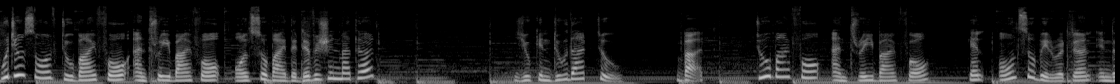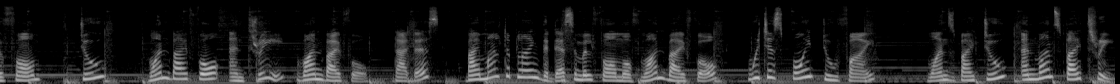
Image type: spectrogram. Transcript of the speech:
Would you solve 2 by 4 and 3 by 4 also by the division method? You can do that too. But 2 by 4 and 3 by 4 can also be written in the form 2, 1 by 4 and 3, 1 by 4. That is, by multiplying the decimal form of 1 by 4, which is 0.25, ones by 2 and ones by 3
